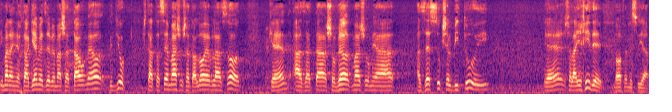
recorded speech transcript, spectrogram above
אם אני אתרגם את זה במה שאתה אומר, בדיוק, כשאתה תעשה משהו שאתה לא אוהב לעשות, כן, אז אתה שובר משהו מה... אז זה סוג של ביטוי אה, של היחידה באופן מסוים,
